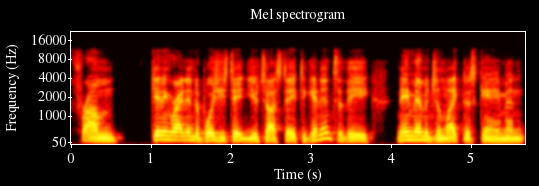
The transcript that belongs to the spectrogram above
from getting right into Boise State and Utah State to get into the name, image, and likeness game. And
